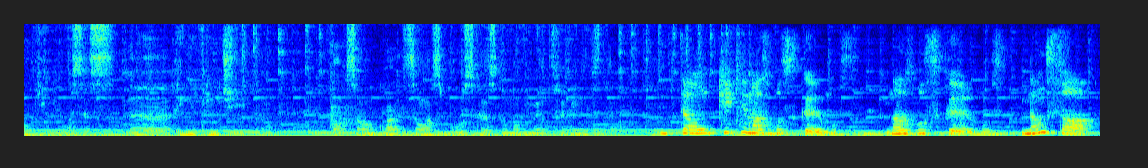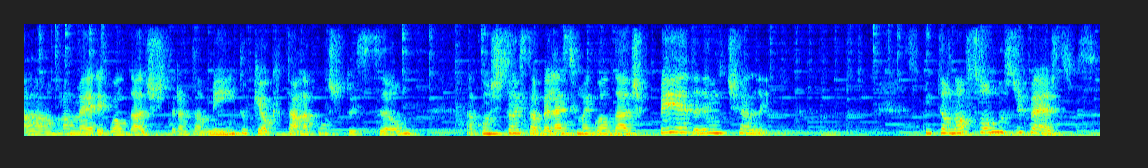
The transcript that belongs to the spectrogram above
o que, que vocês uh, reivindicam. Quais são, quais são as buscas do movimento feminista? Então, o que, que nós buscamos? Nós buscamos não só uma mera igualdade de tratamento, que é o que está na Constituição, a Constituição estabelece uma igualdade perante a lei. Então, nós somos diversos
